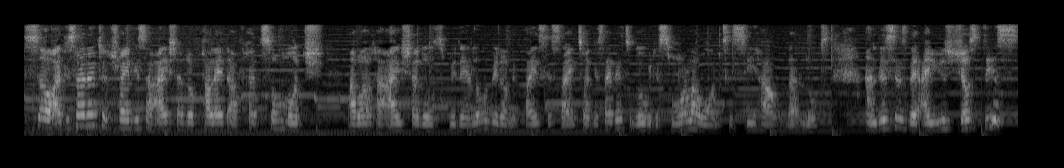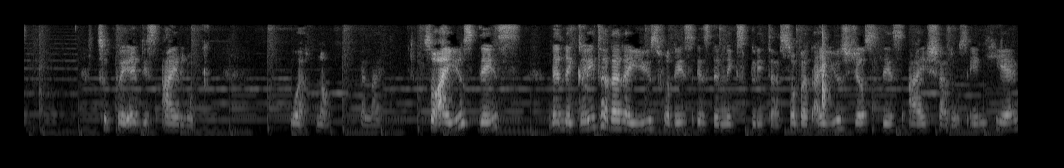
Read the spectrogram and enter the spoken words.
So I decided to try this eyeshadow palette. I've heard so much about her eyeshadows but they're a little bit on the pricey side. So I decided to go with a smaller one to see how that looks. And this is the I use just this to create this eye look. Well no I lie so I use this then the glitter that I use for this is the NYX glitter. So but I use just these eyeshadows in here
